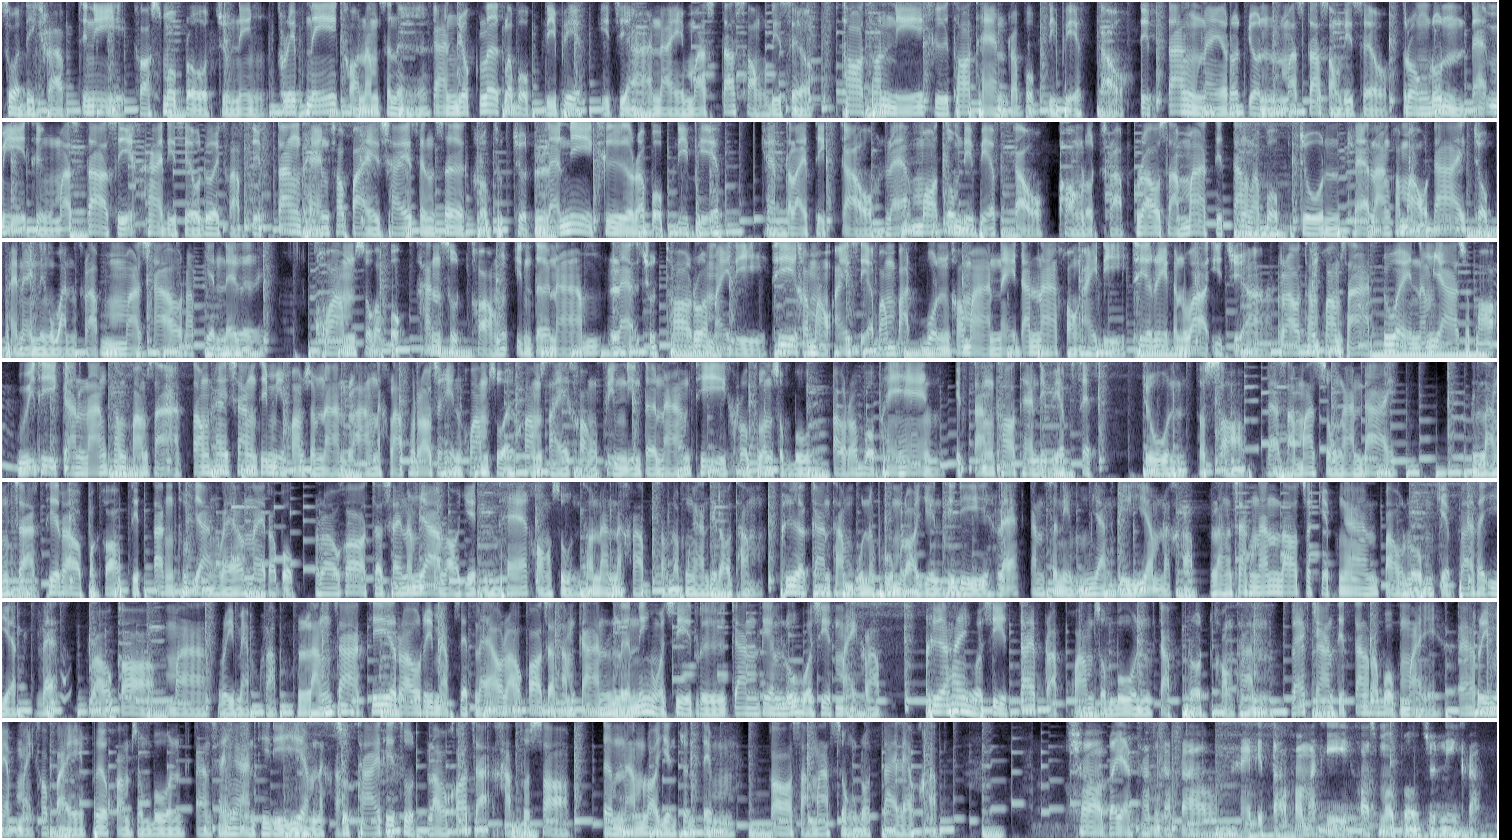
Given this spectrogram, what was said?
สวัสดีครับ ที่นี่ Cosmo Pro Tuning คลิปนี้ขอนำเสนอการยกเลิกระบบ DPF EGR ใน Mazda 2 Diesel ท่อท่อนนี้คือท่อแทนระบบ DPF เก่า ติดตั้งในรถยนต์ Mazda 2 Diesel ตรงรุ่นและมีถึง Mazda CX5 Diesel ด้วยครับ ติดตั้งแทนเข้าไปใช้เซ็นเซอร์ครบทุกจุด และนี่คือระบบ DPF แคตไลติกเก่า และหม้อต้ม DPF เก่าของรถครับ เราสามารถติดตั้งระบบจูน และล้างเขม่าได้จบภายใน 1 วันครับ มาเช้ารับเย็นได้เลย ความสกปรกขั้นสุดของอินเตอร์น้ำและชุดท่อร่วม ID ที่เขม่าไอเสียบำบัดวนเข้ามาในด้านหน้าของ ID ที่เรียกกันว่า EGR เราทำความสะอาดด้วยน้ำยาเฉพาะ วิธีการล้างทำความสะอาดต้องให้ช่างที่มีความชำนาญล้างนะครับ เราจะเห็นความสวยความใสของฟินอินเตอร์น้ำที่ครบถ้วนสมบูรณ์เอาระบบให้แห้ง ติดตั้งท่อแทน DPF เสร็จจูน ทดสอบ และสามารถส่งงานได้ หลังจากที่เราประกอบติดตั้งทุกอย่างแล้วในระบบ เราก็จะใช้น้ำยาหล่อเย็นแท้ของศูนย์เท่านั้นนะครับสำหรับงานที่เราทำเพื่อการทำอุณหภูมิหล่อเย็นที่ดี และกันสนิมอย่างดีเยี่ยมนะครับ หลังจากนั้นเราจะเก็บงานเป่าลมเก็บรายละเอียด และเราก็มารีแมปครับ หลังจากที่เรารีแมปเสร็จแล้วเราก็จะทำการ learning หัวฉีด หรือการเรียนรู้หัวฉีดใหม่ครับ พื่อให้หัวฉีดได้ปรับความสมบูรณ์กับรถของท่าน และการติดตั้งระบบใหม่ และรีแมปใหม่เข้าไป เพื่อความสมบูรณ์การใช้งานที่ดีเยี่ยมนะครับ สุดท้ายที่สุดเราก็จะขับทดสอบ เติมน้ำหล่อเย็นจนเต็ม ก็สามารถส่งรถได้แล้วครับ ชอบและอยากทำกับเราให้ติดต่อเข้ามาที่ Cosmo Pro Tuning ครับ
